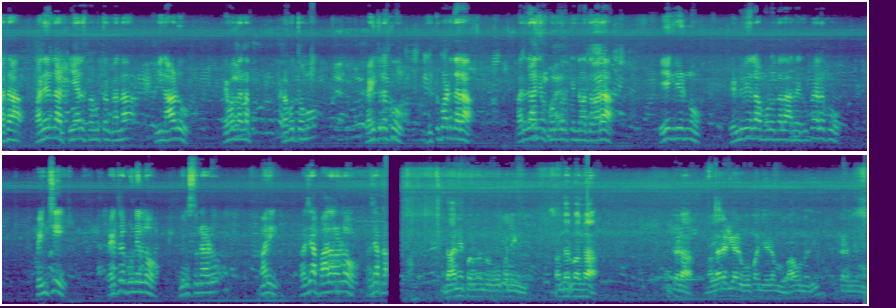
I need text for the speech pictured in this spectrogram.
గత పదేళ్ళ టీఆర్ఎస్ ప్రభుత్వం కన్నా ఈనాడు రేవంత్ ప్రభుత్వము రైతులకు గిట్టుబాటు ధర వరిధాన్యం కొనుగోలు కేంద్రాల ద్వారా ఏ గ్రేడ్ను రెండు వేల మూడు వందల అరవై రూపాయలకు పెంచి రైతుల గుండెల్లో నిలుస్తున్నాడు. మరి ప్రజా పాలనలో ప్రజా ధాన్య కొనుగోలు ఓపెనింగ్ సందర్భంగా ఇక్కడ మల్లారెడ్డి గారు ఓపెన్ చేయడం బాగున్నది. ఇక్కడ మేము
